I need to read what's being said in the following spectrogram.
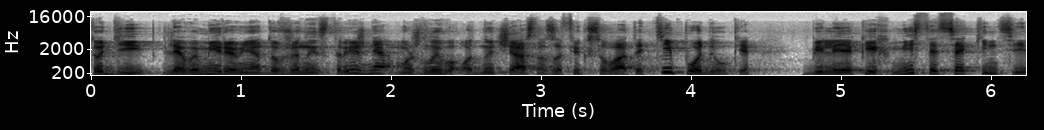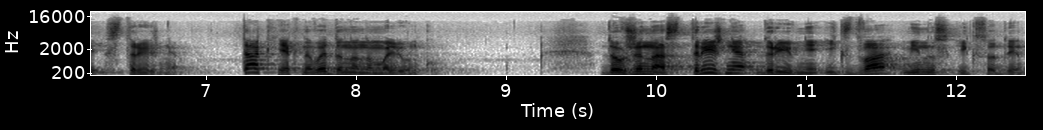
Тоді для вимірювання довжини стрижня можливо одночасно зафіксувати ті поділки, біля яких містяться кінці стрижня, так як наведено на малюнку. Довжина стрижня дорівнює х2 мінус х1.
